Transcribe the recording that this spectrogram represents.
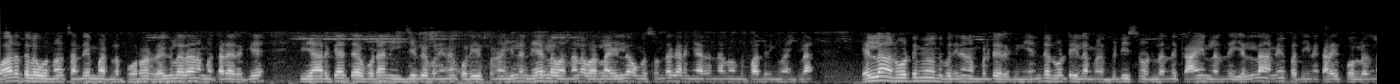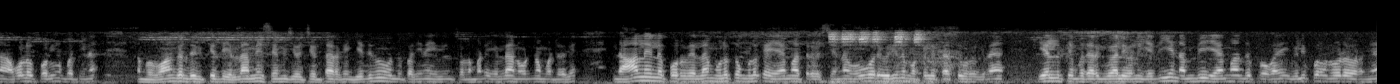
வாரத்தில் ஒரு நாள் சண்டே மார்ட்டில் போடுறோம் ரெகுலராக நம்ம கடை இருக்குது இது யாருக்கா தேவைப்பட்டால் நீங்கள் ஜிபே பண்ணிங்கன்னா கொரியர் பண்ணலாம். இல்லை நேரில் வந்தாலும் வரலாம். இல்லை உங்கள் சொந்தக்காரங்க யார் இருந்தாலும் வந்து பார்த்து நீங்கள் வாங்கிக்கலாம். எல்லா நோட்டுமே வந்து பார்த்தீங்கன்னா நம்மள்ட்ட இருக்குங்க. எந்த நோட்டும் இல்லாமல் பிரிட்டிஷ் நோட்லேருந்து காயின்லேருந்து எல்லாமே பார்த்தீங்கன்னா கலைப்பொருள்லேருந்து அவ்வளோ பொருளும் பார்த்தீங்கன்னா நம்ம வாங்குறது விற்கிறது எல்லாமே சேமித்து வச்சுட்டு தான் இருக்கேன் எதுவும் வந்து பார்த்தீங்கன்னா இல்லைன்னு சொல்ல மாட்டேன். எல்லா நோட்டும் நம்மகிட்ட இருக்குது இந்த ஆன்லைனில் போடுறது எல்லாம் முழுக்க முழுக்க ஏமாத்துற விஷயம் தான். ஒவ்வொரு வீடியும் மக்களுக்கு கற்றுக் கொடுக்குறேன். ஏழ்நூற்றி ஐம்பதாயிரம் வேல்யூ வரணும் எதையும் நம்பி ஏமாந்து போகாதீங்க. விழிப்புணர்வோடு வருங்க.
